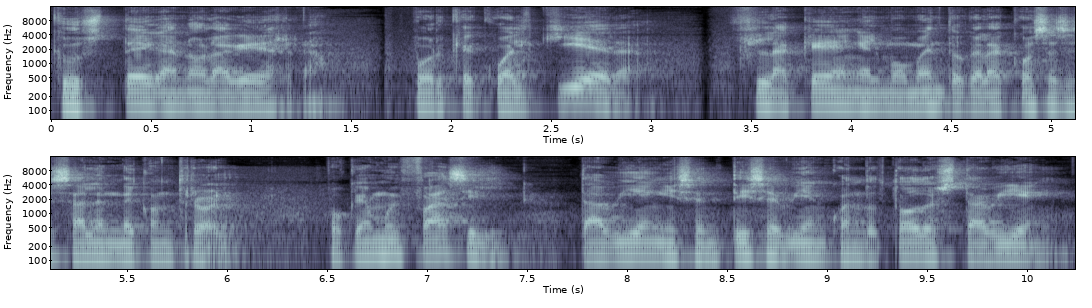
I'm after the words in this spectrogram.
que usted ganó la guerra, porque cualquiera flaquea en el momento que las cosas se salen de control, porque es muy fácil estar bien y sentirse bien cuando todo está bien,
